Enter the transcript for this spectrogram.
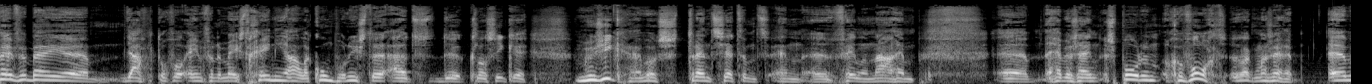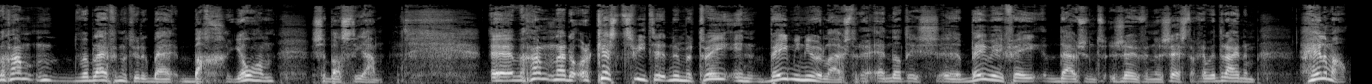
Even bij, uh, ja, toch wel een van de meest geniale componisten uit de klassieke muziek. Hij was trendzettend en uh, velen na hem uh, hebben zijn sporen gevolgd, zal ik maar zeggen. we, gaan, we blijven natuurlijk bij Bach, Johann Sebastian. we gaan naar de orkestsuite nummer 2 in B-mineur luisteren. En dat is BWV 1067. En we draaien hem helemaal.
